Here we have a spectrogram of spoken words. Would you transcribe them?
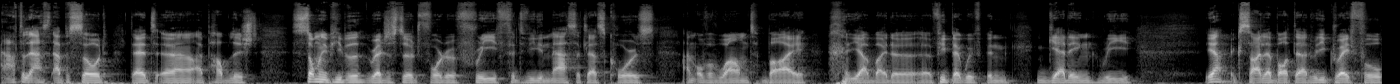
after last episode that uh, I published, so many people registered for the free Fit Vegan Masterclass course. I'm overwhelmed by, yeah, by the uh, feedback we've been getting. Really, yeah, excited about that. Really grateful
